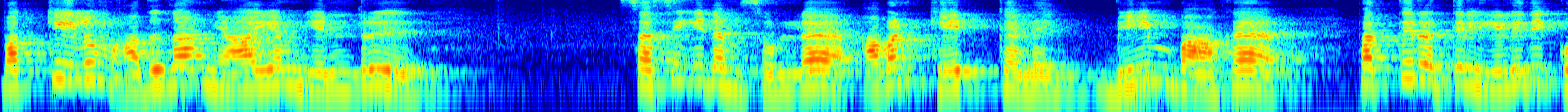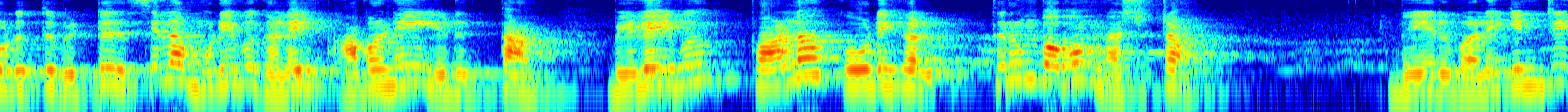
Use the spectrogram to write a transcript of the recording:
வக்கீலும் அதுதான் நியாயம் என்று சசியிடம் சொல்ல அவன் கேட்கலை. வீம்பாக பத்திரத்தில் எழுதி கொடுத்துவிட்டு சில முடிவுகளை அவனே எடுத்தான். விளைவு பல கோடிகள் திரும்பவும் நஷ்டம். வேறு வழியின்றி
